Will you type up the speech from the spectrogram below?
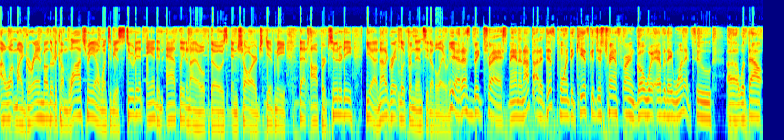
I want my grandmother to come watch me. I want to be a student and an athlete, and I hope those in charge give me that opportunity. Yeah, not a great look from the NCAA, right? Yeah, that's big trash, man. And I thought at this point the kids could just transfer and go wherever they wanted to uh, without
